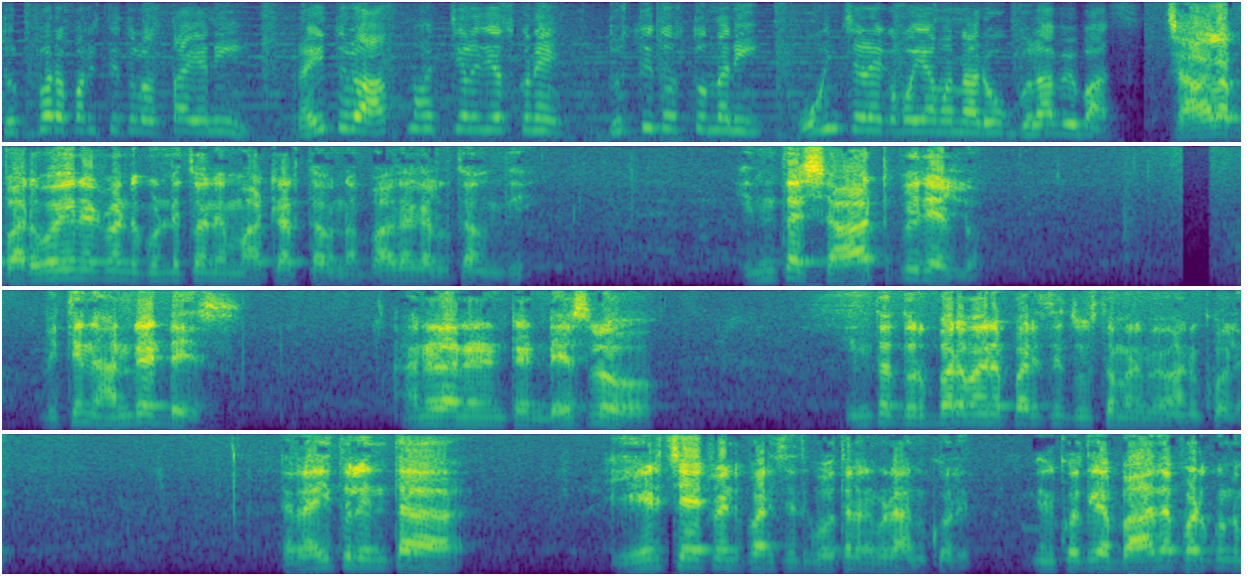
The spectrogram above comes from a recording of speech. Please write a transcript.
దుర్భర పరిస్థితులు వస్తాయని రైతులు ఆత్మహత్యలు చేసుకునే దుస్థితి వస్తుందని ఊహించలేకపోయామన్నారు గులాబీ బాస్. చాలా బరువైనటువంటి గుండెతో నేను మాట్లాడుతా ఉన్నా బాధ కలుగుతా ఉంది. ఇంత షార్ట్ పీరియడ్లో within hundred days hundred hundred ten డేస్లో ఇంత దుర్భరమైన పరిస్థితి చూస్తామని మేము అనుకోలేదు. రైతులు ఇంత ఏడ్చేటువంటి పరిస్థితికి పోతారని కూడా అనుకోలేదు. నేను కొద్దిగా బాధపడుకుంటూ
